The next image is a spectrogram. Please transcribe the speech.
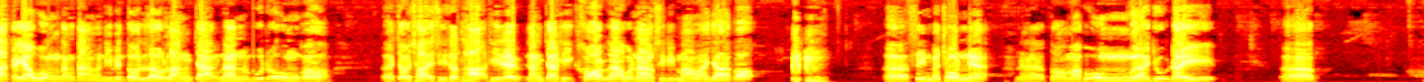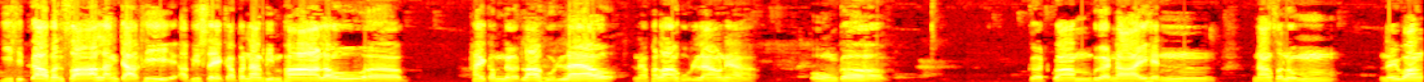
สักยวงศ์ต่างๆเหล่านี้เป็นต้นแล้วหลังจากนั้นพระพุทธองค์ก็เอ่อเจ้าชายสิทธัตถะที่ได้หลังจากที่คลอดแล้วพระนางสิริมามายาก็ เอ่อสิ้นพระชนเนี่ยนะต่อมาพระองค์เมื่ออายุได้เอ่อ 29พรรษาหลังจากที่อภิเษกกับพระนางพิมพาแล้วให้กำเนิดลาหุนแล้วนะพระลาหุนแล้วเนี่ยองค์ก็เกิดความเบื่อหน่ายเห็นนางสนมในวัง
